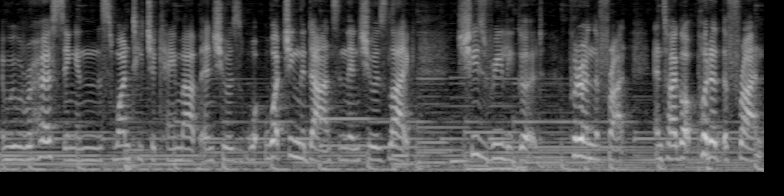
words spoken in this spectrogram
and we were rehearsing, and this one teacher came up and she was w- watching the dance, and then she was like, "She's really good. Put her in the front." And so I got put at the front,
